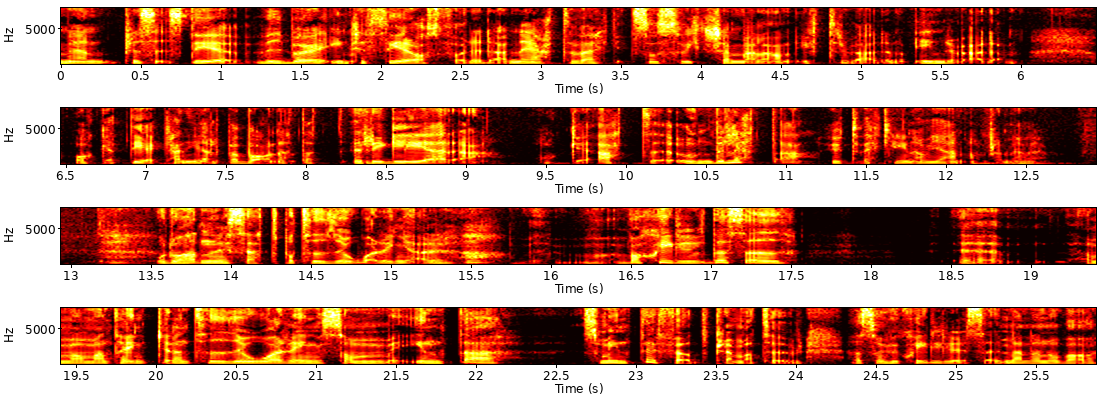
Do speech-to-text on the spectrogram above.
men precis, det, vi börjar intressera oss för det där nätverket som switchar mellan yttre världen och inre världen. Och att det kan hjälpa barnet att reglera och att underlätta utvecklingen av hjärnan framöver. Och då hade ni sett på tioåringar. Vad skilde sig eh, om man tänker en tioåring som inte, som inte är född prematur? Alltså hur skiljer det sig mellan att vara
